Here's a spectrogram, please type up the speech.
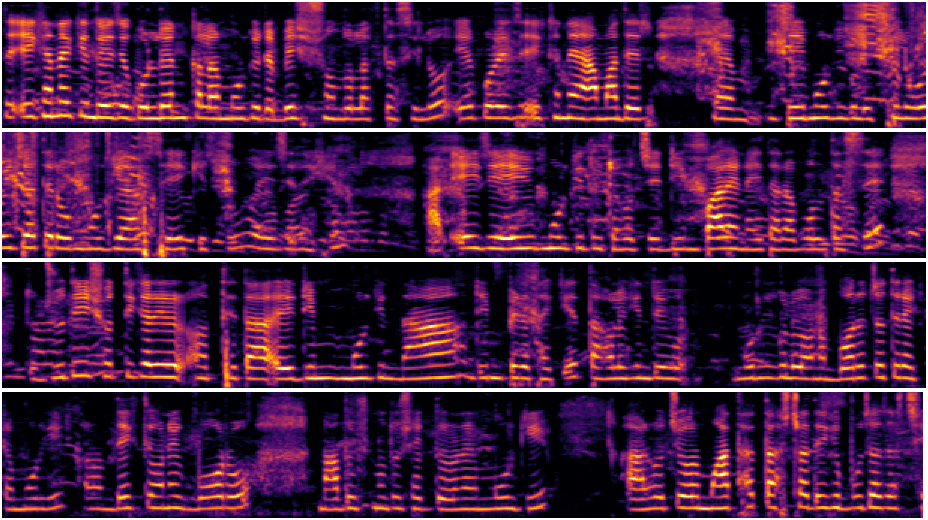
তো এখানে কিন্তু এই যে গোল্ডেন কালার মুরগিটা বেশি সুন্দর লাগতেছিল। এরপরে যে এখানে আমাদের আম, যে মুরগিগুলো ছিল ওই জাতেরও মুরগি আছে কিছু এই যে দেখেন। আর এই যে এই মুরগি দুটো হচ্ছে ডিম পারে নাই তারা বলতেছে। তো যদি সত্যিকারের অর্থে তা এই ডিম মুরগি না ডিম পেড়ে থাকে তাহলে কিন্তু মুরগিগুলো অনেক বড় জাতের একটা মুরগি। কারণ দেখতে অনেক বড় নাদুস নুদুস এক ধরনের মুরগি। আর হচ্ছে ওর মাথার তাসটা দেখে বোঝা যাচ্ছে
